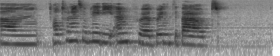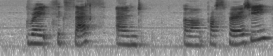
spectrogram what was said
Um, alternatively, the Emperor brings about great success and uh, prosperity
